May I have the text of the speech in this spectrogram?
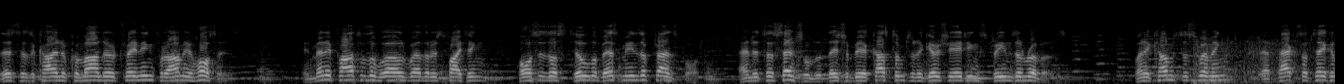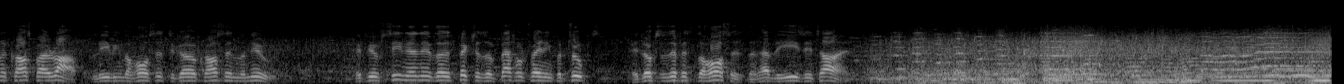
This is a kind of commando training for army horses. In many parts of the world where there is fighting, horses are still the best means of transport, and it's essential that they should be accustomed to negotiating streams and rivers. When it comes to swimming, their packs are taken across by raft, leaving the horses to go across in the nude. If you've seen any of those pictures of battle training for troops, it looks as if it's the horses that have the easy time.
